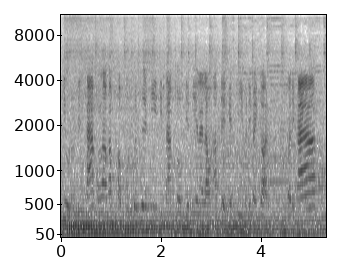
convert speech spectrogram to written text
ที่อุดหนุนสินค้าของเราครับ ขอบคุณเพื่อนๆที่ติดตามชม เดี๋ยวมีอะไรเราอัปเดตกันทีวันนี้ไปก่อน สวัสดีครับ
